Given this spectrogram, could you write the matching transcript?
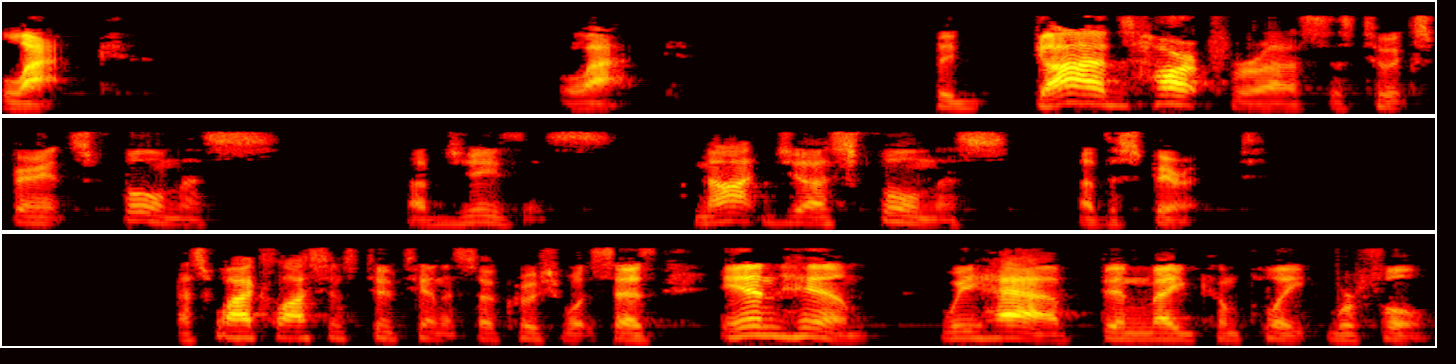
Lack. Lack. The God's heart for us is to experience fullness of Jesus, not just fullness of the Spirit. That's why Colossians 2.10 is so crucial. It says, in Him we have been made complete. We're full.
